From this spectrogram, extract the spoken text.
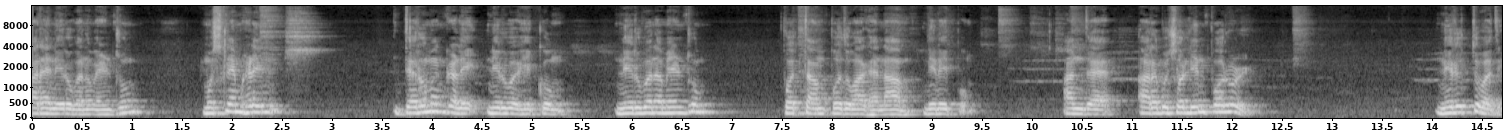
அறநிறுவனம் என்றும் முஸ்லிம்களின் தருமங்களை நிர்வகிக்கும் நிறுவனம் என்றும் பொத்தாம் பொதுவாக நாம் நினைப்போம். அந்த அரபு சொல்லின் பொருள் நிறுத்துவது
